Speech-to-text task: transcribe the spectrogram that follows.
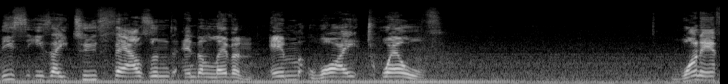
This is a 2011 MY12 1F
